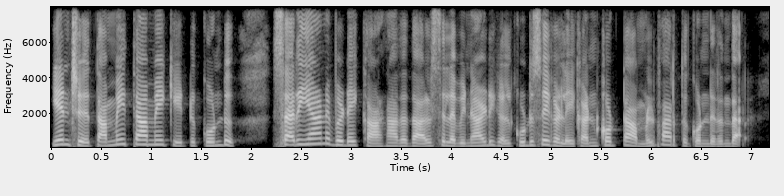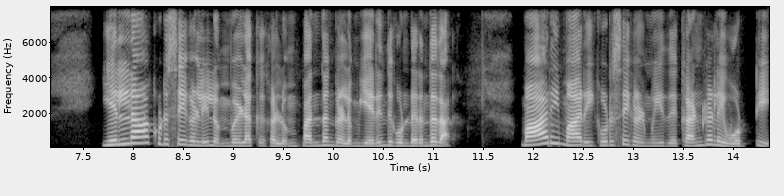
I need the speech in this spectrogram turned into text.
என்று தம்மை தாமே கேட்டுக்கொண்டு சரியான விடை காணாததால் சில வினாடிகள் குடிசைகளை கண்கொட்டாமல் பார்த்து கொண்டிருந்தார். எல்லா குடிசைகளிலும் விளக்குகளும் பந்தங்களும் எரிந்து கொண்டிருந்ததால் மாறி மாறி குடிசைகள் மீது கண்களை ஒட்டி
